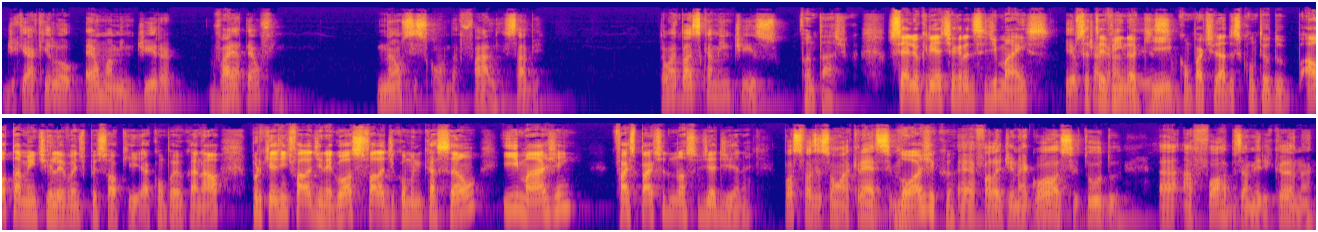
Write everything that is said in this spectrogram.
de que aquilo é uma mentira, vai até o fim. Não se esconda, fale, sabe? Então é basicamente isso. Fantástico. Célio, eu queria te agradecer demais eu por você ter agradeço. vindo aqui, compartilhado esse conteúdo altamente relevante pessoal que acompanha o canal, porque a gente fala de negócios, fala de comunicação e imagem faz parte do nosso dia a dia, né? Posso fazer só um acréscimo? Lógico. É, fala de negócio e tudo. A, a Forbes americana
